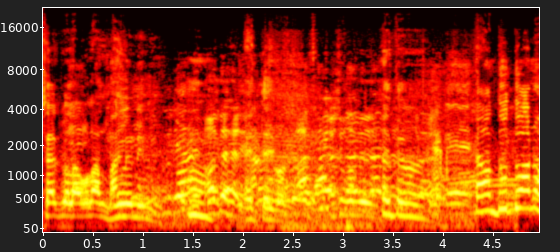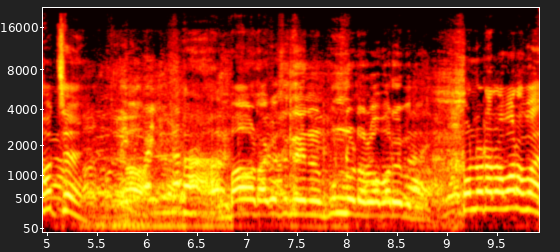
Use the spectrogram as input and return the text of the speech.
শেষ বেলা ওলান ভাঙলে নিবি এইটাই বলে। এখন দুধ দোয়ানো হচ্ছে? বারোটা কইছি যে পনেরোটার ওভার হইব তো। পনেরোটা রবার হবে?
